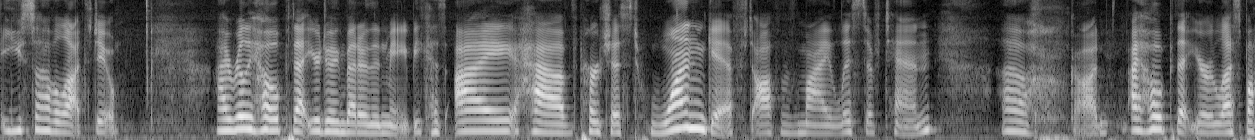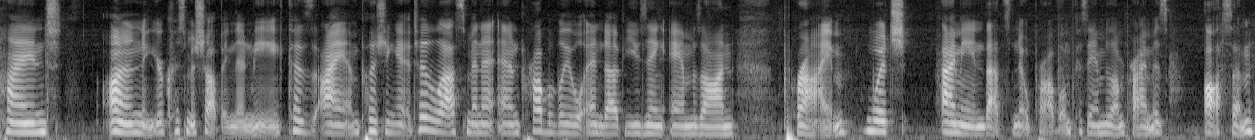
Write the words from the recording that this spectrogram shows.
you still have a lot to do. I really hope that you're doing better than me because I have purchased one gift off of my list of 10. Oh, God. I hope that you're less behind on your Christmas shopping than me because I am pushing it to the last minute and probably will end up using Amazon Prime, which I mean, that's no problem because Amazon Prime is awesome.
